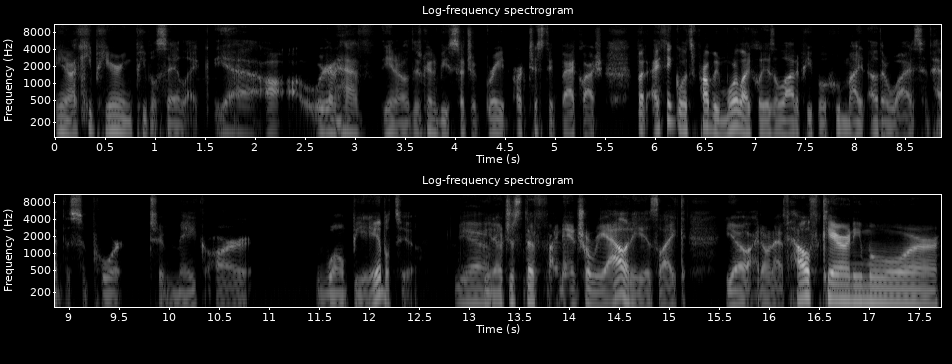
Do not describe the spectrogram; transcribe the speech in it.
you know, I keep hearing people say like, "Yeah, uh, we're gonna have, you know, there's gonna be such a great artistic backlash." But I think what's probably more likely is a lot of people who might otherwise have had the support to make art won't be able to. Yeah. You know, just the financial reality is like, yo, I don't have health care anymore.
